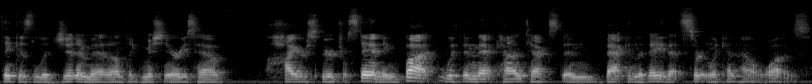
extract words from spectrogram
think is legitimate. I don't think missionaries have higher spiritual standing, but within that context and back in the day, that's certainly kind of how it was.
